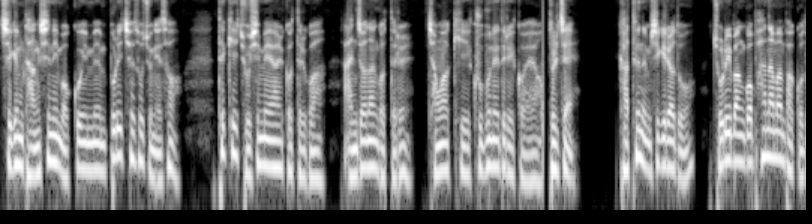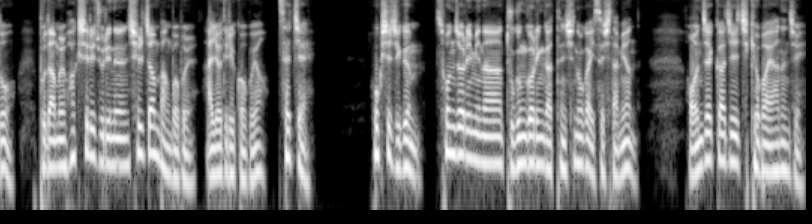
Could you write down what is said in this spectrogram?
지금 당신이 먹고 있는 뿌리 채소 중에서 특히 조심해야 할 것들과 안전한 것들을 정확히 구분해 드릴 거예요. 둘째, 같은 음식이라도 조리 방법 하나만 바꿔도 부담을 확실히 줄이는 실전 방법을 알려드릴 거고요. 셋째, 혹시 지금 손저림이나 두근거림 같은 신호가 있으시다면 언제까지 지켜봐야 하는지,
